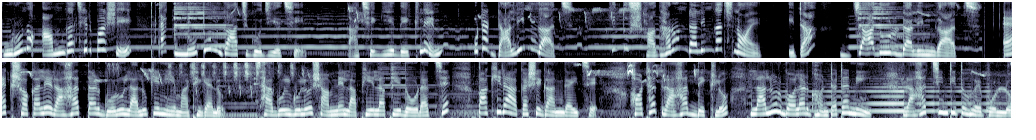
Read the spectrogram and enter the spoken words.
পুরনো আম গাছের পাশে এক নতুন গাছ গজিয়েছে। কাছে গিয়ে দেখলেন ওটা ডালিম গাছ। কিন্তু সাধারণ ডালিম গাছ নয়, এটা জাদুর ডালিম গাছ। এক সকালে রাহাত তার গরু লালুকে নিয়ে মাঠে গেল। ছাগলগুলো সামনে লাফিয়ে লাফিয়ে দৌড়াচ্ছে, পাখিরা আকাশে গান গাইছে। হঠাৎ রাহাত দেখল লালুর গলার ঘণ্টাটা নেই। রাহাত চিন্তিত হয়ে পড়ল।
